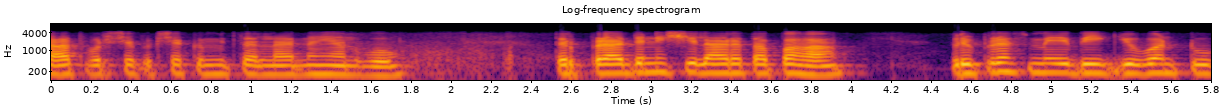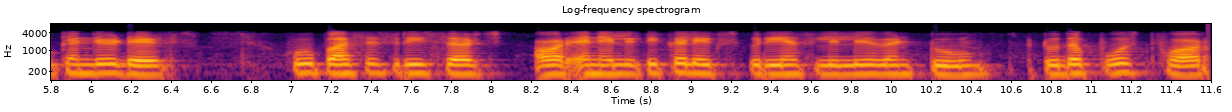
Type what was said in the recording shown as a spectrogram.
सात वर्षापेक्षा कमी चालणार नाही अनुभव. तर प्राधान्यशील अर्हता पहा. Preference may be given to candidates who passes research or analytical experience relevant to to the post for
